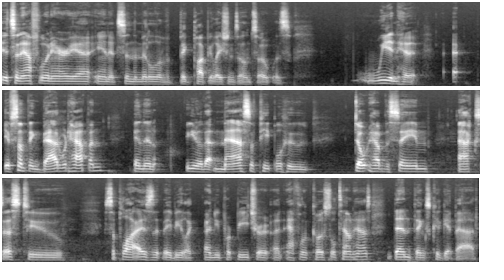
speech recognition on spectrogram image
it's an affluent area, and it's in the middle of a big population zone, so it was. We didn't hit it. If something bad would happen, and then you know that mass of people who don't have the same access to supplies that maybe like a Newport Beach or an affluent coastal town has, then things could get bad.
